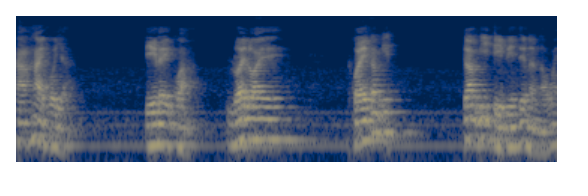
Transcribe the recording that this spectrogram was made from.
หางให้ก็อย่าดีเลยกว่าลอยลอยถอยกับมิดกับมีตีเป็นเจังนั้นเอาไว้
